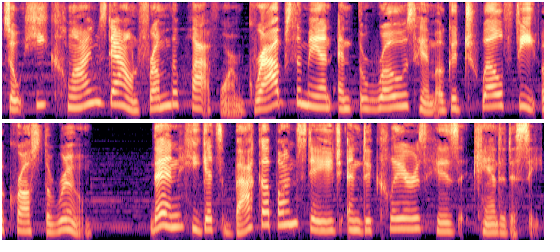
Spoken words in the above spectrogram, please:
so he climbs down from the platform, grabs the man, and throws him a good 12 feet across the room. Then he gets back up on stage and declares his candidacy.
